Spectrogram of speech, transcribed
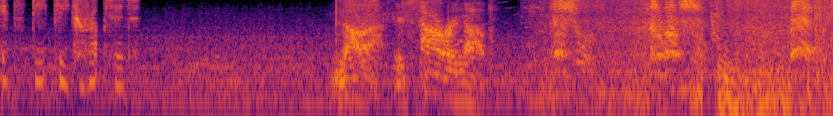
It's deeply corrupted. Nara, it's powering up. Visual. Corruption. Red,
